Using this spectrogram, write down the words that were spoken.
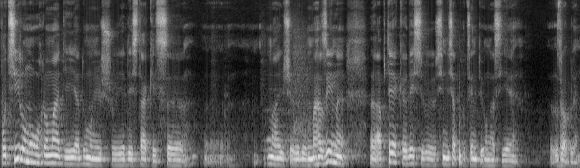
По цілому у громаді, я думаю, що є десь так із е, маючи в виду магазини, аптеки, десь 70% у нас є зроблено.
